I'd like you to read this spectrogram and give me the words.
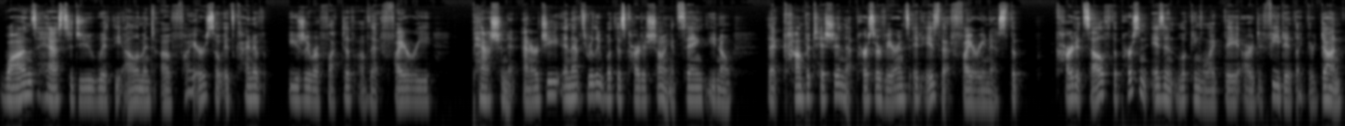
Wands has to do with the element of fire. So it's kind of usually reflective of that fiery, passionate energy. And that's really what this card is showing. It's saying, you know, that competition, that perseverance, it is that fieriness. The card itself, the person isn't looking like they are defeated, like they're done.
